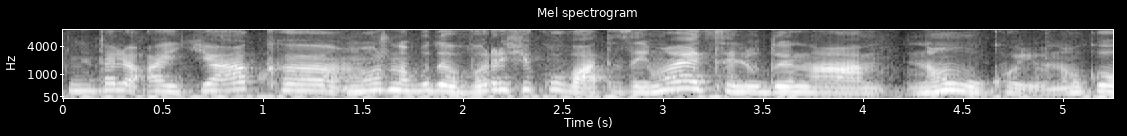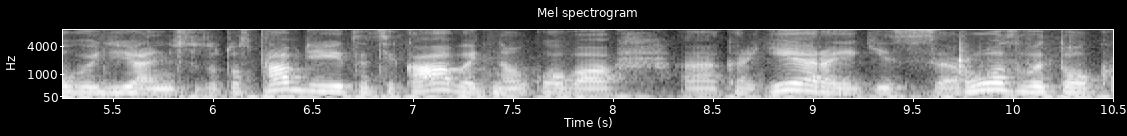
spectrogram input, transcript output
Пані Наталю, а як е, можна буде верифікувати, займається людина наукою, науковою діяльністю? Тобто справді її це цікавить, наукова е, кар'єра, якийсь розвиток,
